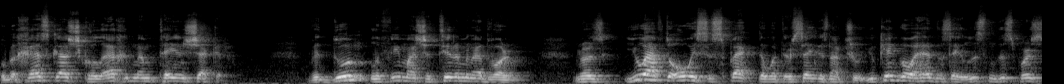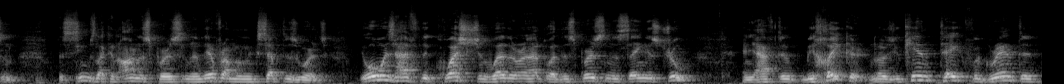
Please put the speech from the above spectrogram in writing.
U'becheska shkol mem tein sheker. Ma shetirim min advorim. Words, you have to always suspect that what they're saying is not true. You can't go ahead and say, listen, this person seems like an honest person, and therefore I'm going to accept his words. You always have to question whether or not what this person is saying is true. And you have to be chayker. In words, you can't take for granted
